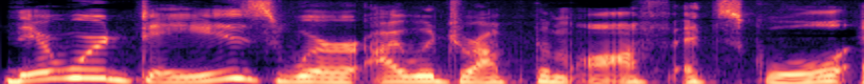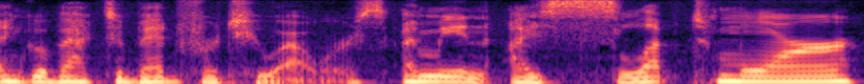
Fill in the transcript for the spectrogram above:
There were days where I would drop them off at school and go back to bed for two hours. I mean, I slept more.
